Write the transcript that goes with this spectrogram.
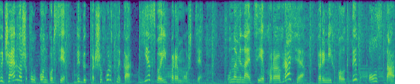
звичайно ж, у конкурсі дебют першокурсника є свої переможці. У номінації Хореографія переміг колектив All Stars.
